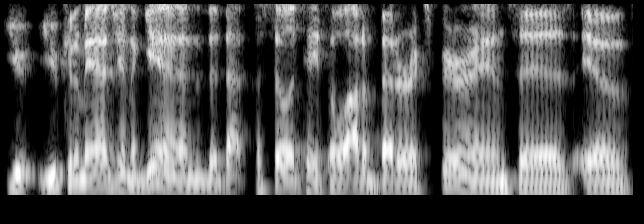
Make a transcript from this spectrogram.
you you can imagine again that that facilitates a lot of better experiences if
